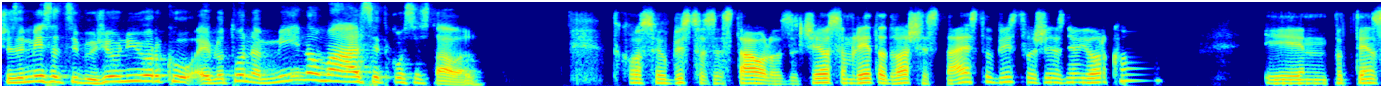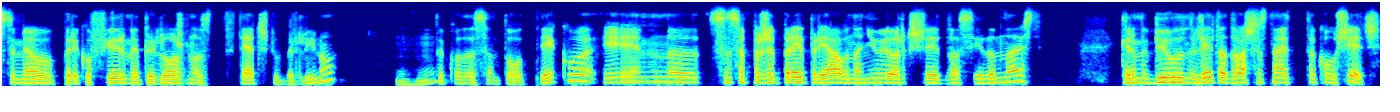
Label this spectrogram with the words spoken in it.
čez en mesec si bil že v New Yorku. Je bilo to namenoma ali se je tako sestavljalo? Tako se je v bistvu sestavljalo. Začel sem leta 2016, v bistvu že z New Yorkom, in potem sem imel preko firme priložnost teči v Berlinu, uh mhm. -huh. tako da sem to odtekel. In uh, sem se pa že prej prijavil na New York še 2017, ker mi je bil leta 2016 tako všeč.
